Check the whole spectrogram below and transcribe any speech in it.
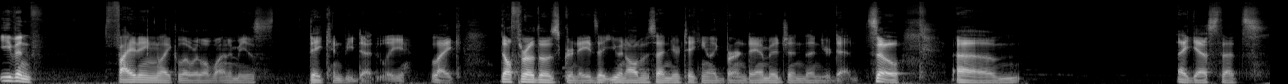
even fighting like lower level enemies, they can be deadly. Like they'll throw those grenades at you, and all of a sudden you're taking like burn damage, and then you're dead. So, um, I guess that's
